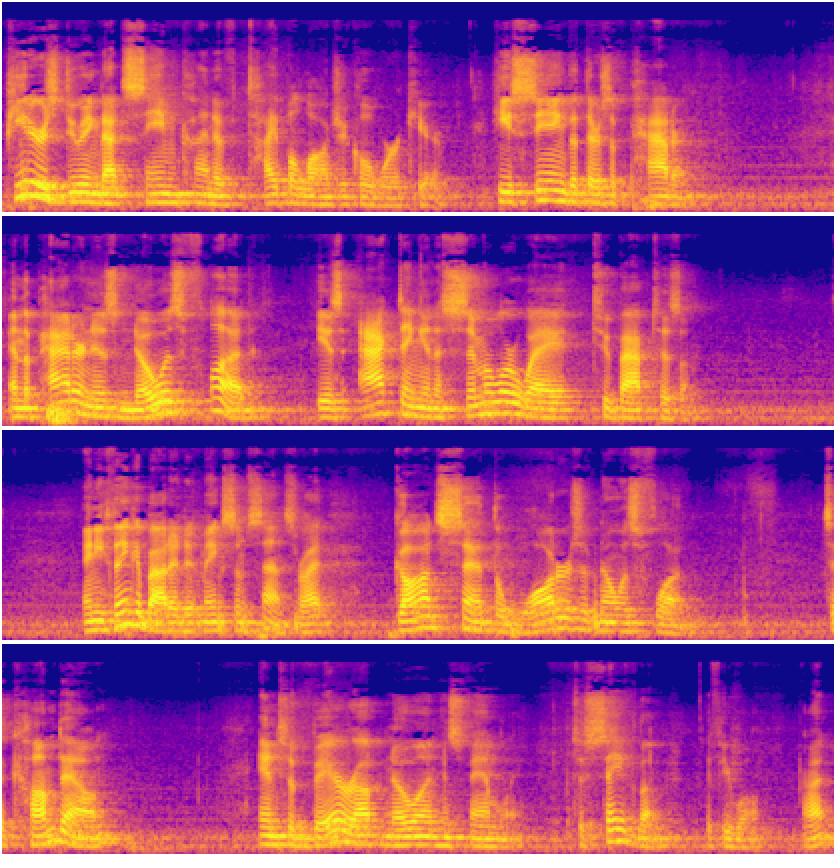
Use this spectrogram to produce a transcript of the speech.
Peter's doing that same kind of typological work here. He's seeing that there's a pattern. And the pattern is Noah's flood is acting in a similar way to baptism. And you think about it, it makes some sense, right? God sent the waters of Noah's flood to come down and to bear up Noah and his family, to save them, if you will, right?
